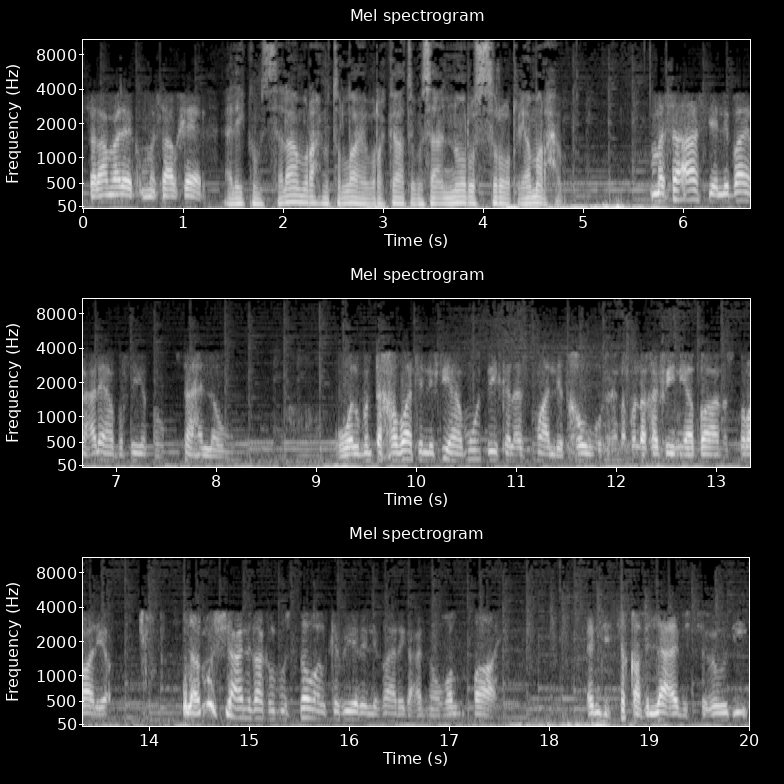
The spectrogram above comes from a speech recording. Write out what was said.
السلام عليكم مساء الخير. عليكم السلام ورحمة الله وبركاته. مساء النور والسرور. يا مرحبا. مساء آسيا اللي باين عليها بسيطه وسهله. والمنتخبات اللي فيها مو ذيك الأسماء اللي تخوف. إحنا كنا خايفين يابان أستراليا. لا مش يعني ذاك المستوى الكبير اللي فارق عنه. والله عندي ثقة في اللاعب السعودي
